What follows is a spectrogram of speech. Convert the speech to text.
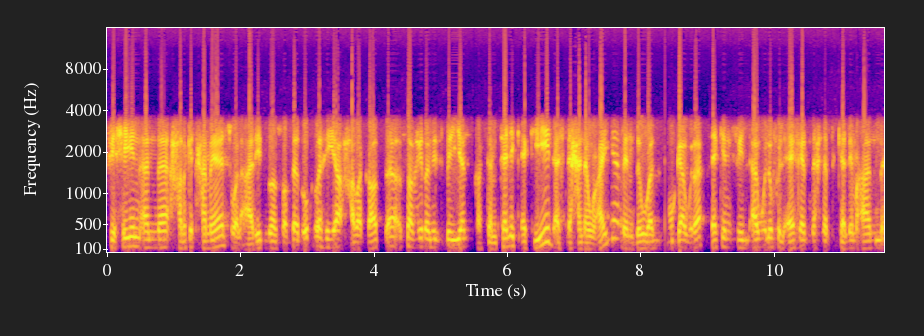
في حين أن حركة حماس والعديد من الفصائل الأخرى هي حركات صغيرة نسبيا. قد تمتلك أكيد أسلحة نوعية من دول مجاورة لكن في الأول وفي الآخر نحن بنتكلم عن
